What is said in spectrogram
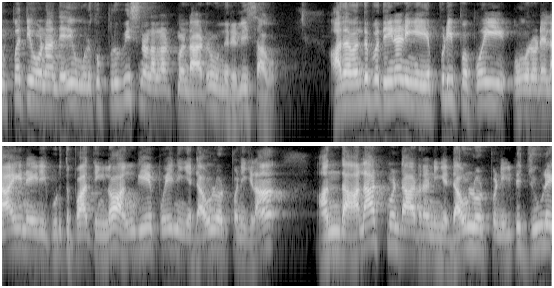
முப்பத்தி ஒன்றாம் தேதி உங்களுக்கு ப்ரொவிஷனல் அலாட்மெண்ட் ஆர்டர் ஒன்று ரிலீஸ் ஆகும். அதை வந்து பார்த்தீங்கன்னா நீங்கள் எப்படி இப்போ போய் உங்களுடைய லாகின் ஐடி கொடுத்து பார்த்தீங்களோ அங்கேயே போய் நீங்கள் டவுன்லோட் பண்ணிக்கலாம். அந்த அலாட்மெண்ட் ஆர்டரை நீங்கள் டவுன்லோட் பண்ணிக்கிட்டு ஜூலை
